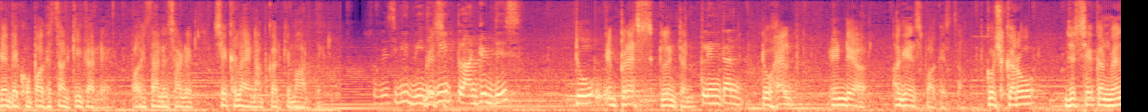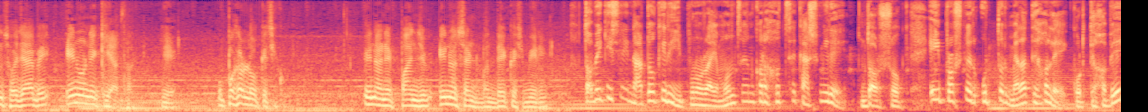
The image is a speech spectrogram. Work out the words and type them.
ਕਿ ਦੇਖੋ ਪਾਕਿਸਤਾਨ ਕੀ ਕਰ ਰਿਹਾ ਹੈ ਪਾਕਿਸਤਾਨ ਨੇ ਸਾਡੇ ਸਿੱਖ ਲਾਈਨ ਅਪ ਕਰਕੇ ਮਾਰਤੇ So basically, BJP Basic- planted this. To impress Clinton Clinton to help India against Pakistan कुछ करो जिससे कन्विंस हो जाए भाई इन्होंने किया था ये वो पकड़ लो किसी को इन्होंने पांच इनोसेंट बंदे कश्मीरी তবে কি সেই নাটকেরই পুনরায় মঞ্চায়ন করা হচ্ছে কাশ্মীরে? দর্শক, এই প্রশ্নের উত্তর মেলাতে হলে করতে হবে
